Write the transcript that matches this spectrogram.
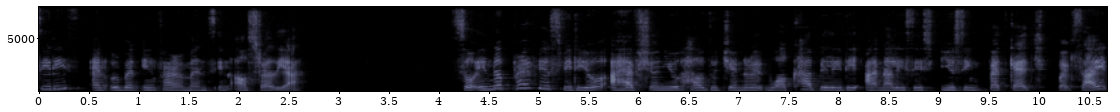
cities and urban environments in Australia. So in the previous video, I have shown you how to generate walkability analysis using PedCatch website,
